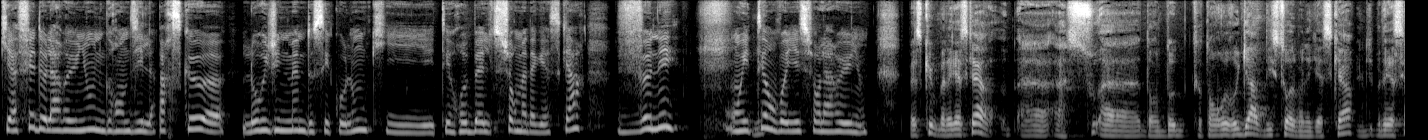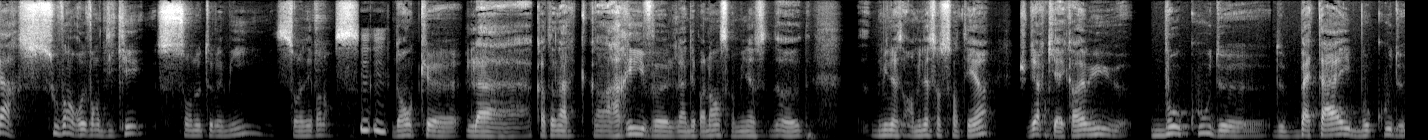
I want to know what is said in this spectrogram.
qui a fait de la Réunion une grande île, parce que euh, l'origine même de ces colons qui étaient rebelles sur Madagascar venaient, ont été envoyés sur la Réunion. Parce que Madagascar, a, quand on regarde l'histoire de Madagascar, Madagascar a souvent revendiqué son autonomie, son indépendance. Donc euh, quand, on quand arrive l'indépendance en, euh, en 1961, je veux dire qu'il y a quand même eu beaucoup de, batailles, beaucoup de,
